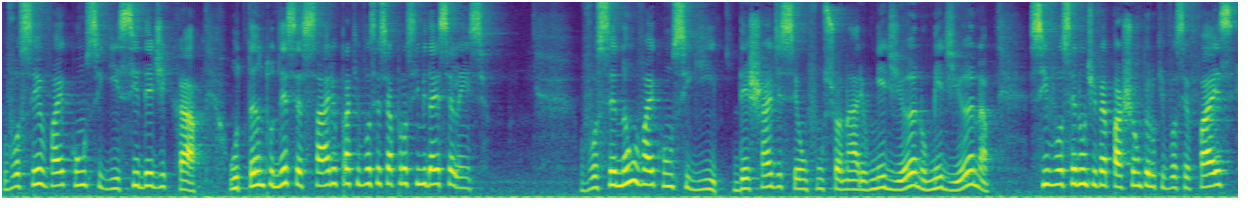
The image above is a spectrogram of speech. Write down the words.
você vai conseguir se dedicar o tanto necessário para que você se aproxime da excelência. Você não vai conseguir deixar de ser um funcionário mediano, mediana, se você não tiver paixão pelo que você faz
